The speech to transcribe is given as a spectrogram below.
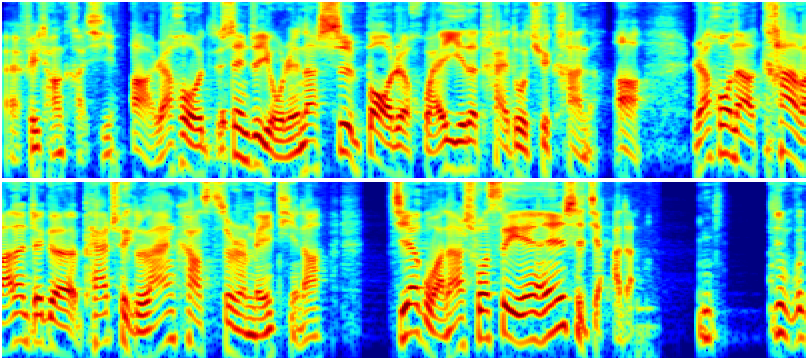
哎，非常可惜啊！然后甚至有人呢是抱着怀疑的态度去看的啊。然后呢，看完了这个 Patrick Lancaster 媒体呢，结果呢说 CNN 是假的。你我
